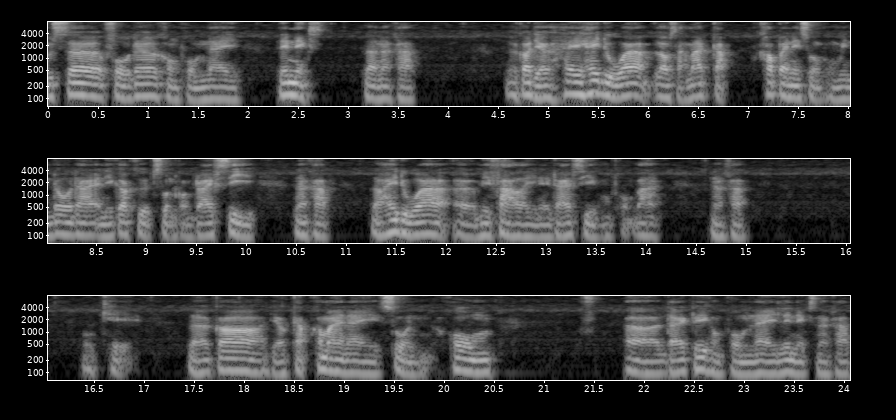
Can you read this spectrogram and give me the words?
User Folder ของผมใน Linux แล้วนะครับ แล้วก็เดี๋ยวให้ให้ดูว่าเราสามารถกลับเข้าไปในส่วนของ Windows ได้ อันนี้ก็คือส่วนของ Drive C นะครับ เราให้ดูว่าเออมีไฟล์อะไรอยู่ใน Drive C ของผมบ้างนะครับโอเค แล้วก็เดี๋ยวกลับเข้ามาในส่วน Home เอ่อ directory ของผมใน Linux นะครับ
